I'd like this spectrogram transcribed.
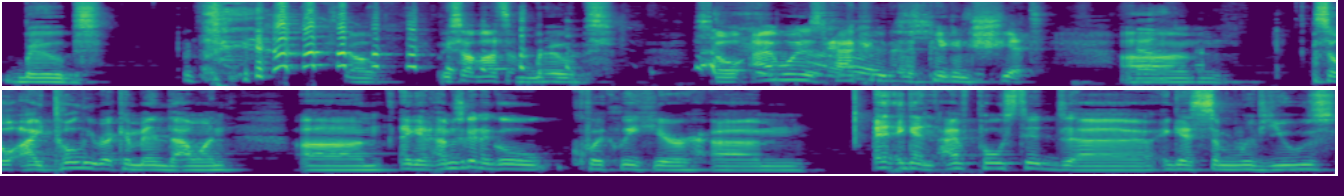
Boobs. so we saw lots of boobs. So I was happier than a pig in shit. Um, so I totally recommend that one. Um, again, I'm just gonna go quickly here. Um, again, I've posted, uh, I guess, some reviews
